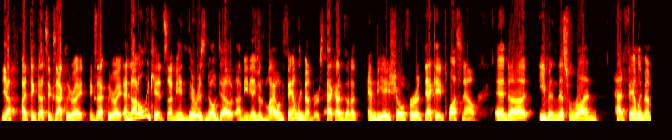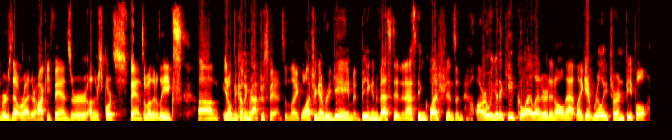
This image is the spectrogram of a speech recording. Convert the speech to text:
Yeah, I think that's exactly right. Exactly right. And not only kids. I mean, there is no doubt. I mean, even my own family members. Heck, I've done an NBA show for a decade plus now. And uh, even this run had family members that were either hockey fans or other sports fans of other leagues um, you know, becoming Raptors fans and like watching every game and being invested and asking questions and are we going to keep Kawhi Leonard and all that? Like it really turned people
